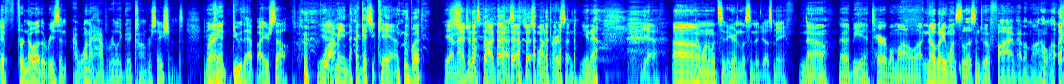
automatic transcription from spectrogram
if for no other reason, I want to have really good conversations. And Right. you can't do that by yourself. Yeah. well, I mean, I guess you can, but Yeah. Imagine this podcast with just one person, you know? yeah. Um, no one would sit here and listen to just me. No, that would be a terrible monologue. Nobody wants to listen to a five have a monologue.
